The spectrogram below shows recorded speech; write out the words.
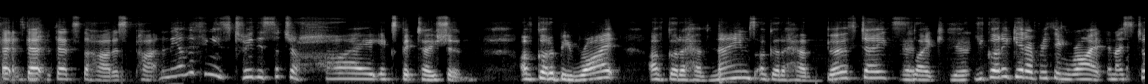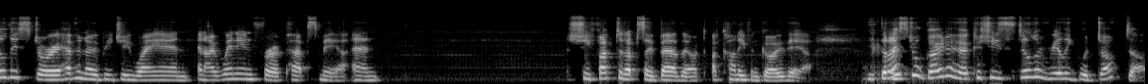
that, that that's the hardest part. And the other thing is too there's such a high expectation. I've got to be right. I've got to have names. I've got to have birth dates. Yeah, like yeah. you got to get everything right. And i tell this story i have an obgyn and i went in for a pap smear and she fucked it up so badly i, I can't even go there. But i still go to her because she's still a really good doctor.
